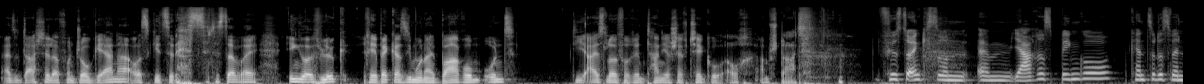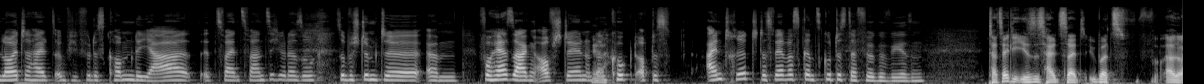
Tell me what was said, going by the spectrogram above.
also Darsteller von Joe Gerner aus GZSZ ist dabei. Ingolf Lück, Rebecca Simonai Barum und die Eisläuferin Tanja Shevchenko auch am Start. Führst du eigentlich so ein ähm, Jahresbingo? Kennst du das, wenn Leute halt irgendwie für das kommende Jahr äh, 22 oder so so bestimmte ähm, Vorhersagen aufstellen und Ja. dann guckt, ob das eintritt? Das wäre was ganz Gutes dafür gewesen. tatsächlich ist es halt seit über also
